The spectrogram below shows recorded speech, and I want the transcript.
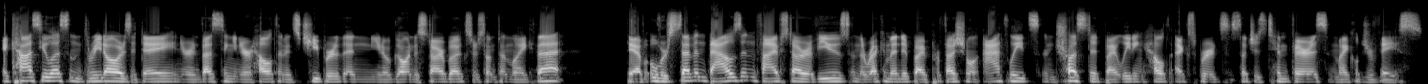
It costs you less than $3 a day and you're investing in your health and it's cheaper than, you know, going to Starbucks or something like that. They have over 7,000 five star reviews, and they're recommended by professional athletes and trusted by leading health experts such as Tim Ferriss and Michael Gervais.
